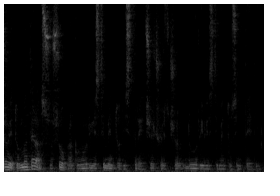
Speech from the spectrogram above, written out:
avete un materasso sopra con un rivestimento di stretch, cioè, cioè un rivestimento sintetico,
